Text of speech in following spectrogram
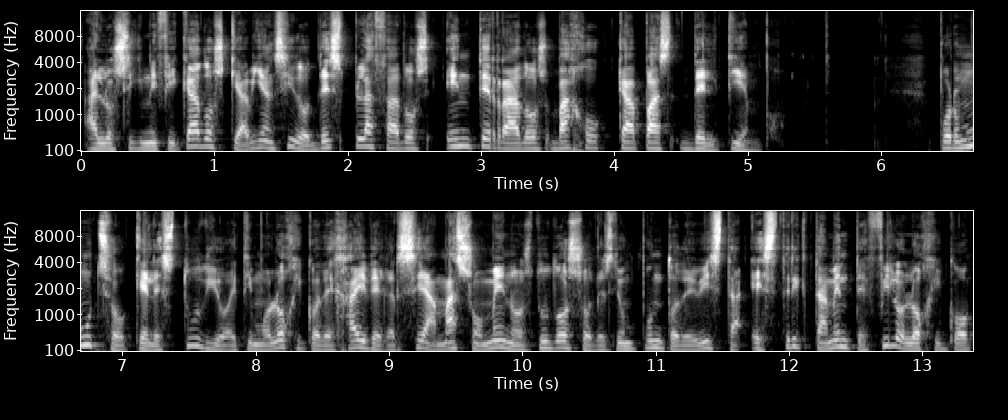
a los significados que habían sido desplazados, enterrados bajo capas del tiempo. Por mucho que el estudio etimológico de Heidegger sea más o menos dudoso desde un punto de vista estrictamente filológico,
